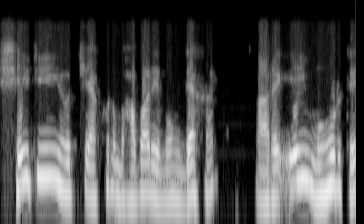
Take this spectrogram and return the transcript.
সেইটি হচ্ছে এখন ভাবার এবং দেখার। আর এই মুহূর্তে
